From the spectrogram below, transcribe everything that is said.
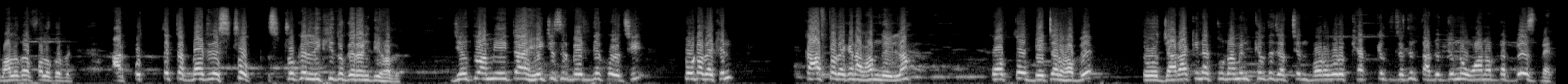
ভালো করে ফলো করবেন। আর প্রত্যেকটা ব্যাটের স্ট্রোক স্ট্রোকের লিখিত গ্যারান্টি হবে। যেহেতু আমি এটা এইচএস এর ব্যাট দিয়ে করেছি টোটা দেখেন, কাজটা দেখেন, আলহামদুলিল্লাহ, কত বেটার হবে। তো যারা কিনা টুর্নামেন্ট খেলতে যাচ্ছেন, বড় বড় খ্যাপ খেলতে যাচ্ছেন, তাদের জন্য one of the best bat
